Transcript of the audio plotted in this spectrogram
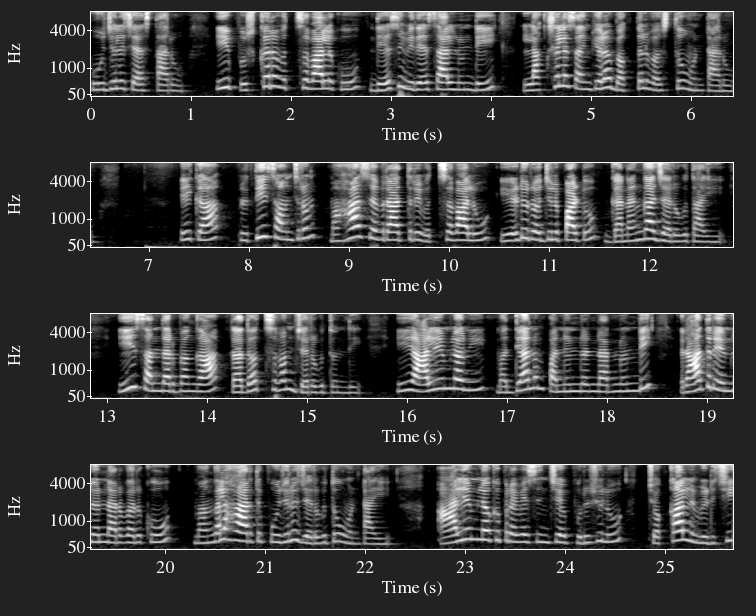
పూజలు చేస్తారు. ఈ పుష్కర ఉత్సవాలకు దేశ విదేశాల నుండి లక్షల సంఖ్యలో భక్తులు వస్తూ ఉంటారు. ఇక ప్రతి సంవత్సరం మహాశివరాత్రి ఉత్సవాలు ఏడు రోజుల పాటు ఘనంగా జరుగుతాయి. ఈ సందర్భంగా రథోత్సవం జరుగుతుంది. ఈ ఆలయంలోని మధ్యాహ్నం పన్నెండున్నర నుండి రాత్రి ఎనిమిదిన్నర వరకు మంగళహారతి పూజలు జరుగుతూ ఉంటాయి. ఆలయంలోకి ప్రవేశించే పురుషులు చొక్కాలను విడిచి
